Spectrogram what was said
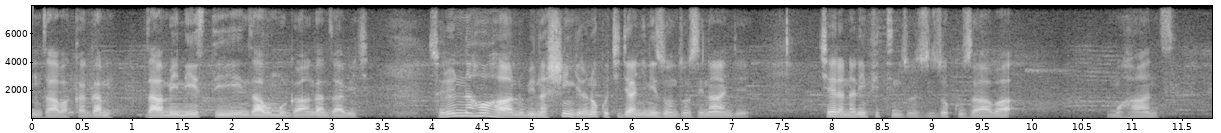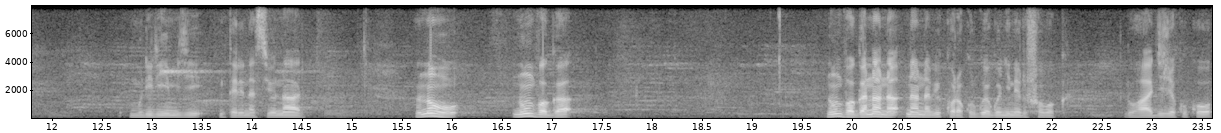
nzaba kagame nzaba minisitiri nzaba umuganga nzaba iki? So rero naho hantu binashingira no ku kijyanye n'izo nzozi nanjye kera nari mfite inzozi zo kuzaba umuhanzi umuririmbyi interinasiyonari noneho numvaga numvaga nana- nanabikora ku rwego nyine rushoboka. Ruhagije kuko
